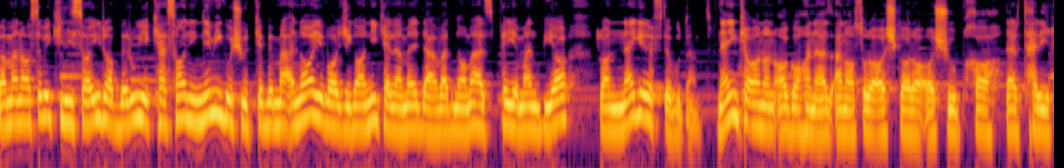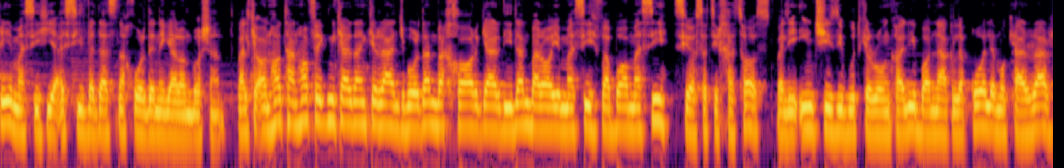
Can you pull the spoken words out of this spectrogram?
و مناسب کلیسایی را به روی کسانی نمیگشود که به معنای واژگانی کلمه دعوتنامه از پی من بیا را نگرفته بودند. نه اینکه آنان آگاهانه از عناصر آشکارا آشوب خواه در طریقه مسیحی اصیل و دست نخورده نگران باشند بلکه آنها تنها فکر می‌کردند که رنج بردن و خار گردیدن برای مسیح و با مسیح سیاستی خطاست. ولی این چیزی بود که رونکالی با نقل قول مکرر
